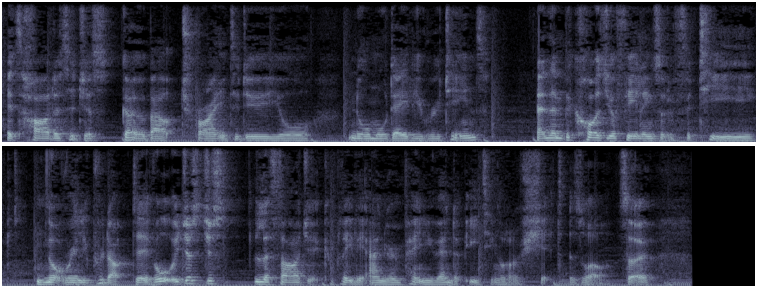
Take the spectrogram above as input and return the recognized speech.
it's harder to just go about trying to do your normal daily routines. And then because you're feeling sort of fatigued, not really productive, or just just lethargic completely, and you're in pain, you end up eating a lot of shit as well. So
